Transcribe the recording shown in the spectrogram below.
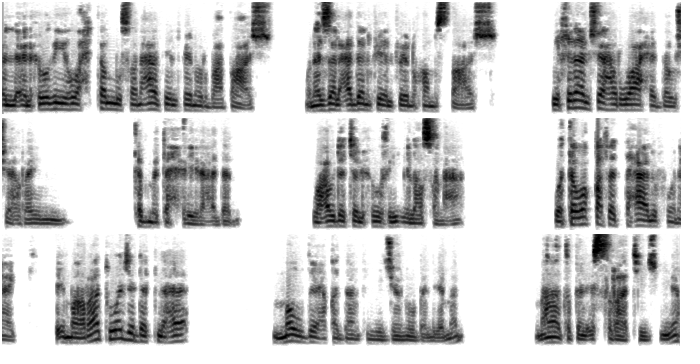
الحوثي هو احتل صنعاء في 2014 ونزل عدن في 2015 في خلال شهر واحد أو شهرين تم تحرير عدن وعودة الحوثي إلى صنعاء. وتوقف التحالف هناك. الإمارات وجدت لها موضع قدم في جنوب اليمن مناطق الاستراتيجية.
